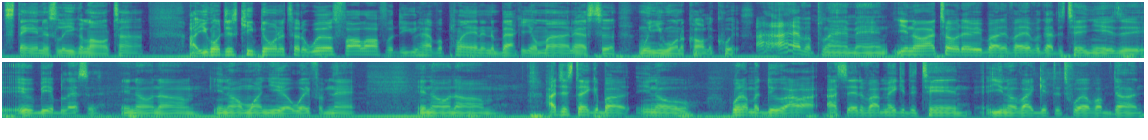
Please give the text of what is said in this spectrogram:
stay in this league a long time. Are you gonna just keep doing it till the wheels fall off, or do you have a plan in the back of your mind as to when you want to call it quits? I, I have a plan, man. You know, I told everybody if I ever got to ten years, it, it would be a blessing. You know, and um, you know, I'm one year away from that. You know, and um, I just think about you know what I'm gonna do. I, I said if I make it to 10, you know, if I get to 12, I'm done.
